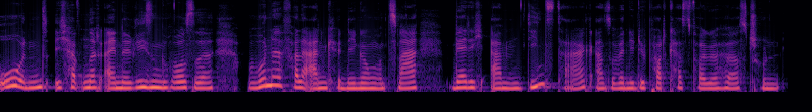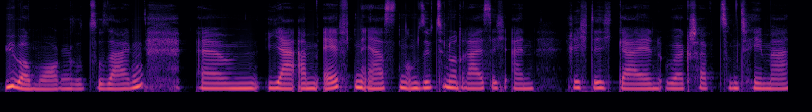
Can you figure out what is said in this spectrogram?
und ich habe noch eine riesengroße, wundervolle Ankündigung. Und zwar werde ich am Dienstag, also wenn du die Podcast-Folge hörst, schon übermorgen sozusagen, ähm, ja, am 11.01. um 17.30 Uhr einen richtig geilen Workshop zum Thema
